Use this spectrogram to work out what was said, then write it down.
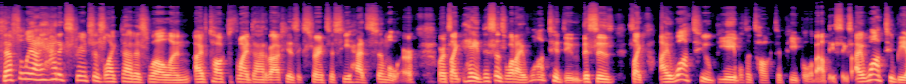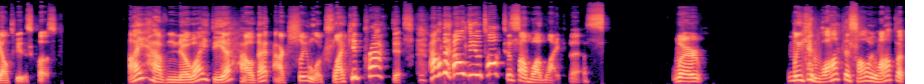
definitely I had experiences like that as well. And I've talked with my dad about his experiences he had similar, where it's like, hey, this is what I want to do. This is it's like I want to be able to talk to people about these things. I want to be able to be this close. I have no idea how that actually looks like in practice. How the hell do you talk to someone like this? Where we can want this all we want, but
